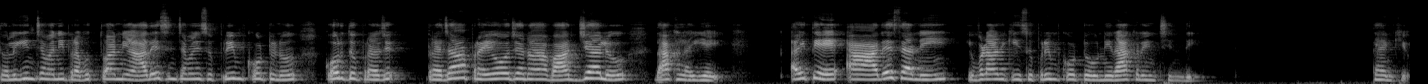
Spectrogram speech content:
తొలగించమని ప్రభుత్వాన్ని ఆదేశించమని సుప్రీంకోర్టును కోరుతూ ప్రజ ప్రజా ప్రయోజన వాద్యాలు దాఖలయ్యాయి. అయితే ఆ ఆదేశాన్ని ఇవ్వడానికి సుప్రీంకోర్టు నిరాకరించింది. థ్యాంక్ యూ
